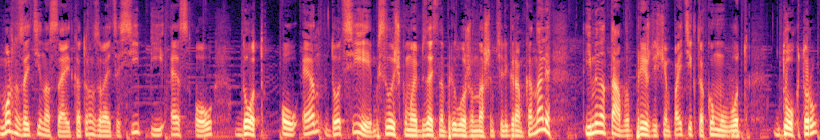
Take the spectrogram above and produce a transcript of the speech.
можно зайти на сайт, который называется cpso.org on.ca. Ссылочку мы обязательно приложим в нашем телеграм-канале. Именно там, вы, прежде чем пойти к такому вот доктору,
